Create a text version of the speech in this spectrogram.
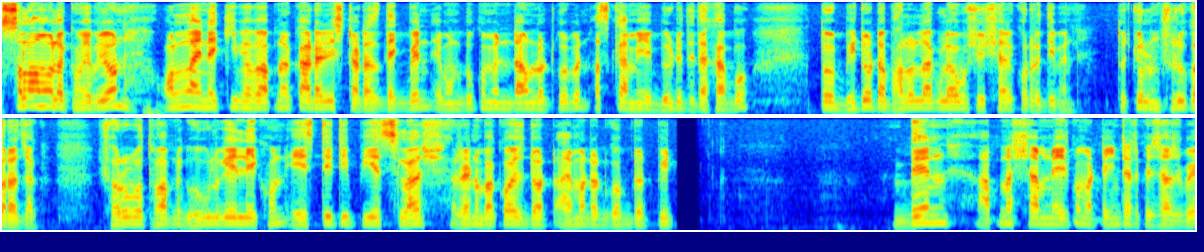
আসসালামু আলাইকুম এভরিওয়ান। অনলাইনে কীভাবে আপনার কার্ডের স্ট্যাটাস দেখবেন এবং ডকুমেন্ট ডাউনলোড করবেন, আজকে আমি এই ভিডিওতে দেখাবো। তো ভিডিওটা ভালো লাগলে অবশ্যই শেয়ার করে দিবেন। তো চলুন শুরু করা যাক। সর্বপ্রথম আপনি গুগল গিয়ে লিখুন এইচ টিটিপিএস স্ল্যাশ রেনোভাকয়েস ডট আইমা ডট গভ ডট পিট দেন আপনার সামনে এরকম একটা ইন্টারফেস আসবে।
